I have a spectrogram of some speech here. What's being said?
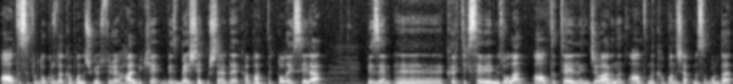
6.09'da kapanış gösteriyor. Halbuki biz 5.70'lerde kapattık. Dolayısıyla bizim e, kritik seviyemiz olan 6 TL civarının altında kapanış yapması burada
